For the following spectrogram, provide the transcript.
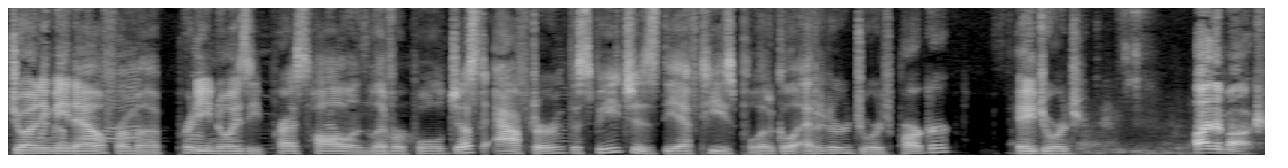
Joining me now from a pretty noisy press hall in Liverpool just after the speech is the FT's political editor, George Parker. Hey, George. Hi there, Marc.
